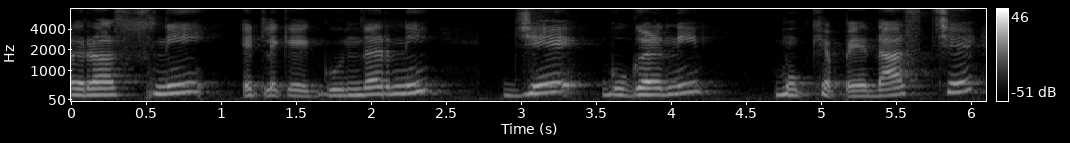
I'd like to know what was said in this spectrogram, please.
રસની, એટલે કે ગુંદરની, જે ગુગળની મુખ્ય પેદાશ છે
